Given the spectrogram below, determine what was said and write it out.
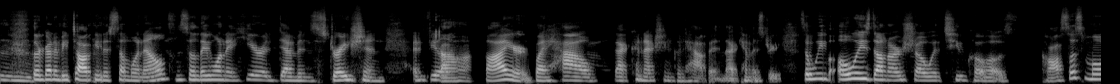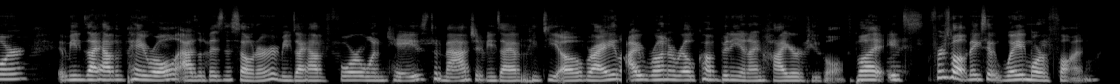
Mm. They're going to be talking to someone else. And so they want to hear a demonstration and feel Uh-huh. inspired by how that connection could happen, that chemistry. So we've always done our show with two co hosts. Costs us more. It means I have a payroll as a business owner. It means I have 401ks to match. It means I have PTO, right? I run a real company and I hire people. But it's, first of all, it makes it way more fun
